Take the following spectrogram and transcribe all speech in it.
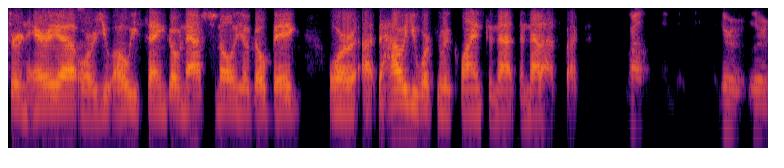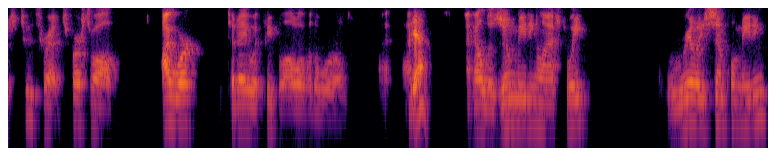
certain area, or are you always saying go national, you know, go big, or uh, how are you working with clients in that in that aspect? Well, there there's two threads. First of all, I work today with people all over the world. I, yeah. I held a Zoom meeting last week, really simple meeting.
